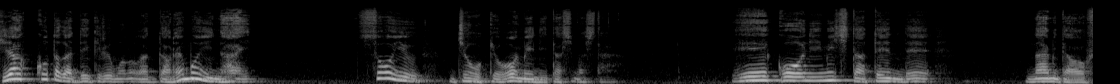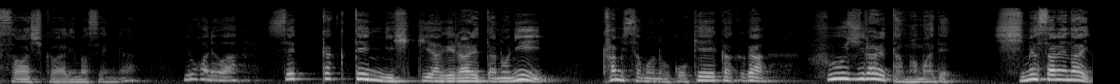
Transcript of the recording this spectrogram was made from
開くことができる者が誰もいない。そういう状況を目にいたしました。栄光に満ちた天で涙はふさわしくありませんがヨハネはせっかく天に引き上げられたのに神様のご計画が封じられたままで示されない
